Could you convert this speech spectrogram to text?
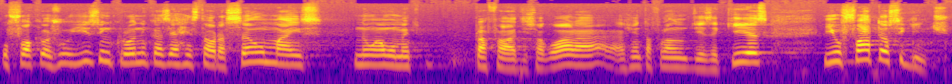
o foco é o juízo, em Crônicas é a restauração, mas não é o momento para falar disso agora, a gente está falando de Ezequias. E o fato é o seguinte:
